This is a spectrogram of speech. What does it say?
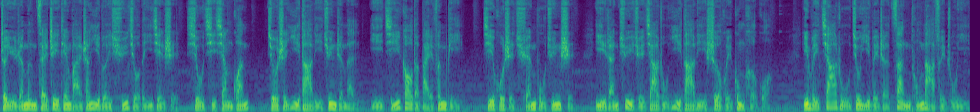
这与人们在这天晚上议论许久的一件事休戚相关，就是意大利军人们以极高的百分比，几乎是全部军事，毅然拒绝加入意大利社会共和国，因为加入就意味着赞同纳粹主义，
